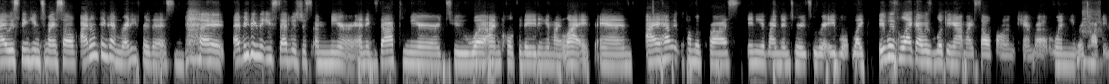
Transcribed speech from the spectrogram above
I was thinking to myself, I don't think I'm ready for this. But everything that you said was just a mirror, an exact mirror to what I'm cultivating in my life. And I haven't come across any of my mentors who were able, like, it was like I was looking at myself on camera when you were talking.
